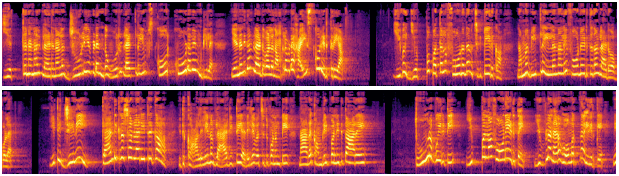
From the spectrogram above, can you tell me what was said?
எத்தனை நாள் விளையாடினாலும் ஜூலியை விட இந்த ஒரு விளையாட்டுலயும் ஸ்கோர் கூடவே முடியல. என்னன்னு தான் விளையாடுவாள்? நம்மளை விட ஹை ஸ்கோர் எடுக்கிறியா? இவ எப்ப பார்த்தாலும் போனை தான் வச்சுக்கிட்டே இருக்கா. நம்ம வீட்ல இல்லைனாலே போனை எடுத்து தான் விளையாடுவா போல. இது ஜினி கேண்டி கிரஷ் விளையாடிட்டு இருக்கா. இது காலையில நான் விளையாடிட்டு இடையில வச்சுட்டு போனோம்டி நான் அதை கம்ப்ளீட் பண்ணிட்டு தாரேன் தூர போயிருட்டி இப்பதான் போனே எடுத்தேன். இவ்வளவு நேரம் ஹோம்ஒர்க் தான் எழுதியிருக்கேன். நீ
